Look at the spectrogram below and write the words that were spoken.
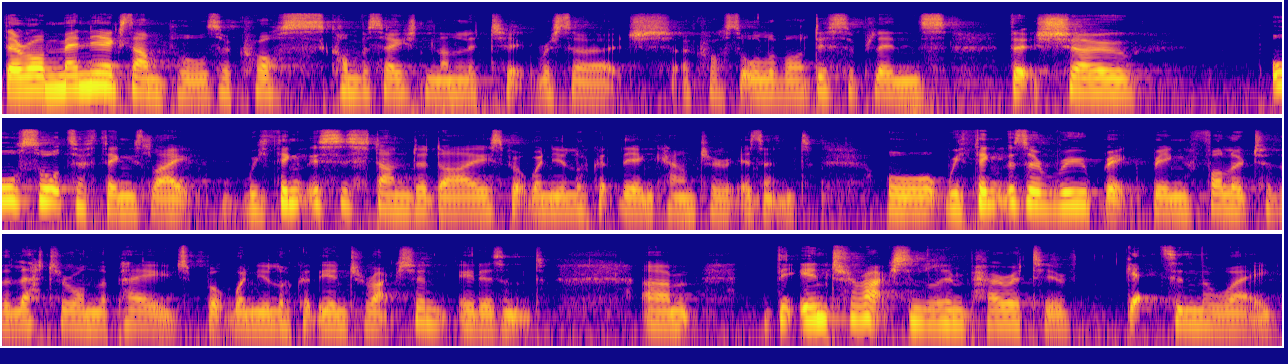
There are many examples across conversation analytic research, across all of our disciplines, that show all sorts of things like we think this is standardized, but when you look at the encounter, it isn't. Or we think there's a rubric being followed to the letter on the page, but when you look at the interaction, it isn't. Um, the interactional imperative gets in the way,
